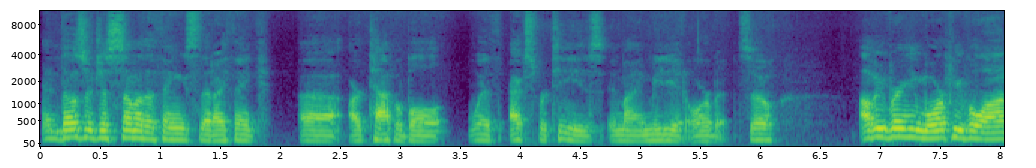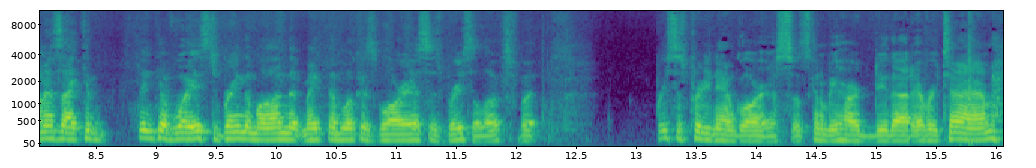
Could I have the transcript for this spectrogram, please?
and those are just some of the things that I think uh, are tappable with expertise in my immediate orbit. So I'll be bringing more people on as I can think of ways to bring them on that make them look as glorious as Brisa looks, but is pretty damn glorious, so it's going to be hard to do that every time.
